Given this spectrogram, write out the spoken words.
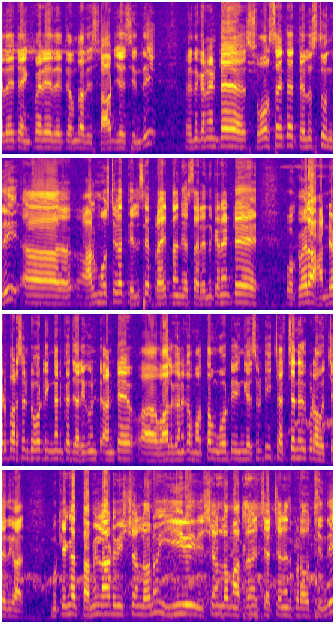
ఏదైతే ఎంక్వైరీ ఏదైతే ఉందో అది స్టార్ట్ చేసింది. ఎందుకనంటే సోర్స్ అయితే తెలుస్తుంది. ఆల్మోస్ట్గా తెలిసే ప్రయత్నం చేస్తారు. ఎందుకనంటే ఒకవేళ హండ్రెడ్ పర్సెంట్ ఓటింగ్ కనుక జరిగి ఉంటే అంటే వాళ్ళు కనుక మొత్తం ఓటింగ్ చేస్తుంటే ఈ చర్చ అనేది కూడా వచ్చేది కాదు. ముఖ్యంగా తమిళనాడు విషయంలోనూ ఈ విషయంలో మాత్రమే చర్చ అనేది కూడా వచ్చింది.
